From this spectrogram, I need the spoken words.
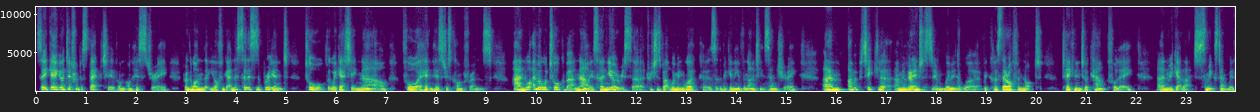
So it gave you a different perspective on, on history from the one that you often get. And this, so this is a brilliant talk that we're getting now for a Hidden Histories conference. And what Emma will talk about now is her newer research, which is about women workers at the beginning of the 19th century. Um, I'm a particular, I'm very interested in women at work because they're often not taken into account fully. And we get that to some extent with,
